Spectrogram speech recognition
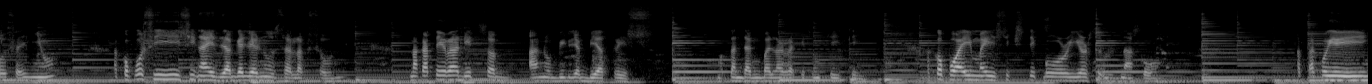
Po sa inyo. Ako po si Sinaida Galianosa Lacson. Nakatira dito sa ano, Villa Beatriz. Matandang Balara, Quezon City. Ako po ay may 64 years old na ako. At ako ay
